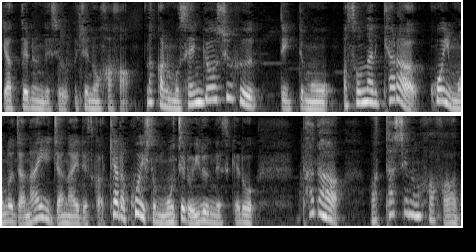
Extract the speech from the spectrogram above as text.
やってるんですよ、うちの母。だからもう専業主婦って言っても、そんなにキャラ濃いものじゃないじゃないですか。キャラ濃い人ももちろんいるんですけど、ただ、私の母、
